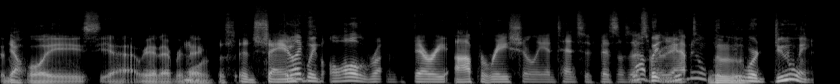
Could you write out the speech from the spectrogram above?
employees yeah. yeah we had everything it's insane I feel like we've all run very operationally intensive businesses yeah, but you know to- what we were doing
